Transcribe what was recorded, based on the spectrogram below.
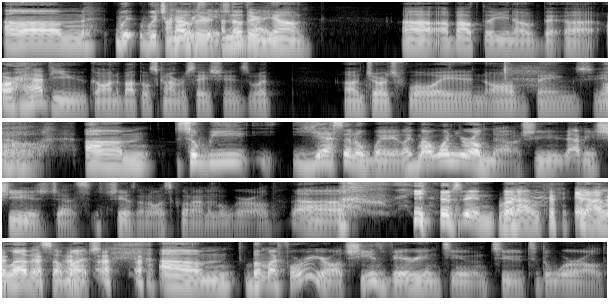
Um, whi- which I know they're I know they're Like- young. Uh, about the you know the uh, or have you gone about those conversations with uh, George Floyd and all the things? You know? Oh, um, so we yes, in a way. Like my one year old, no, she. I mean, she is just she doesn't know what's going on in the world, uh, and, and, I and I love it so much. Um, but my four year old, she is very in tune to to the world.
